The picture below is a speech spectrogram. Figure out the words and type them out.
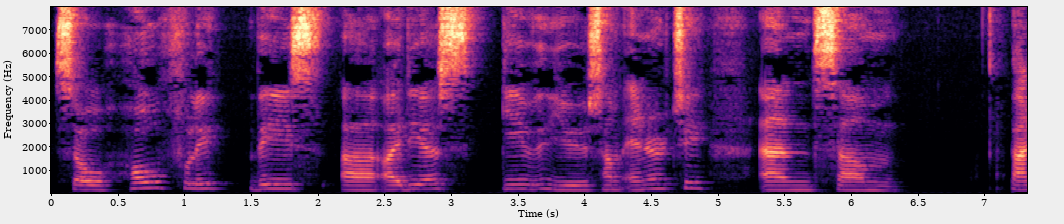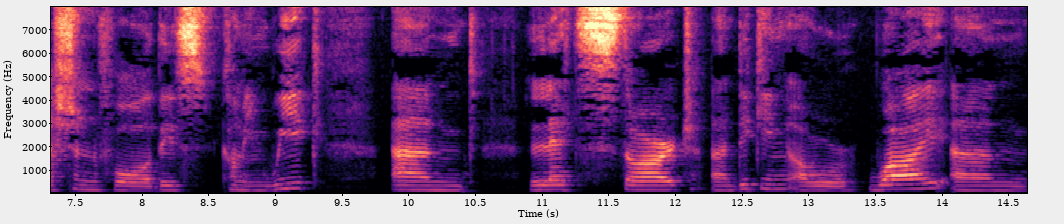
So, hopefully, these uh, ideas give you some energy and some passion for this coming week. And let's start uh, digging our why and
